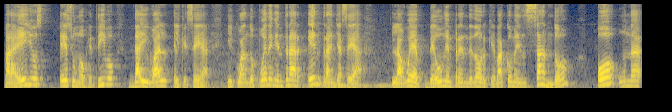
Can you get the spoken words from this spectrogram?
para ellos es un objetivo, da igual el que sea. Y cuando pueden entrar, entran ya sea la web de un emprendedor que va comenzando o una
